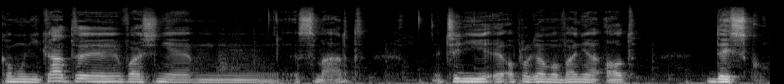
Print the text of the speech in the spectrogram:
Komunikaty właśnie mm, smart, czyli y, oprogramowania od dysku.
